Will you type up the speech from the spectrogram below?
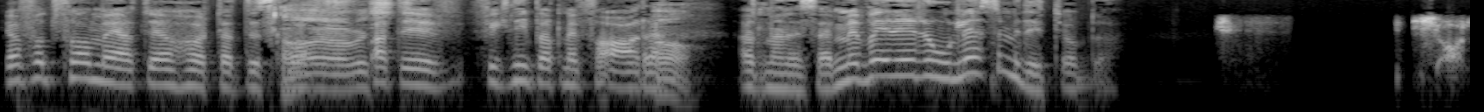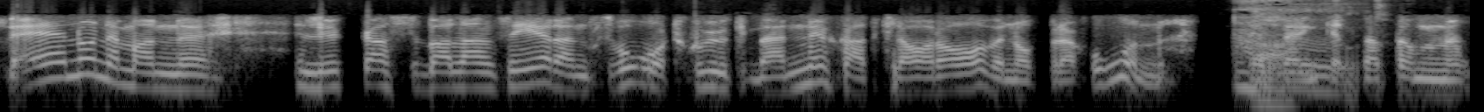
jag har fått för mig att jag har hört att det, ska Ja, vara, ja, att det är förknippat med fara. Ja. Att man är så här, men vad är det roligaste med ditt jobb då? Ja, det är nog när man eh, lyckas balansera en svårt sjuk människa att klara av en operation. Helt enkelt. Att de,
